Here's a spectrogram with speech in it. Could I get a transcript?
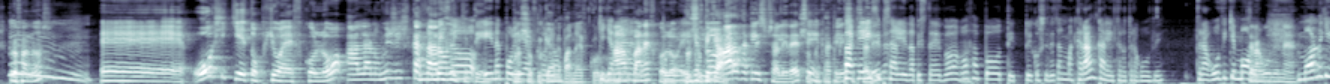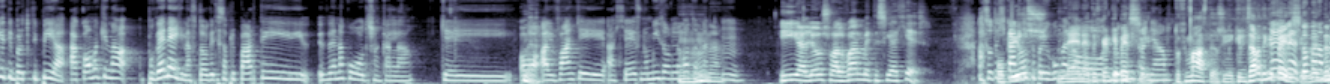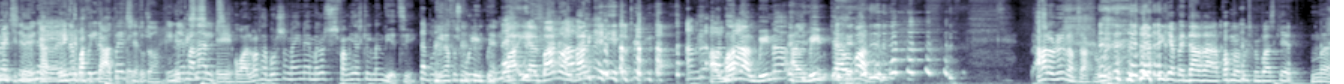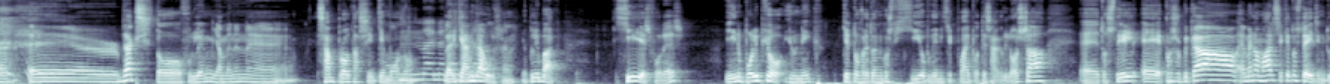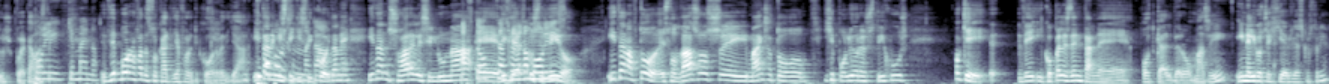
Προφανώς. Ε, όχι και το πιο εύκολο, αλλά νομίζω έχει καθαρό Νομίζω νικητή. είναι πολύ Προσωπικά εύκολο. είναι πανεύκολο. Και για μένα Α, είναι πανεύκολο. πολύ Γι' αυτό, Προσωπικά. άρα θα κλείσει η ψαλίδα, έτσι; Προσωπικά. Θα κλείσει, Θα η κλείσει η ψαλίδα. ψαλίδα, πιστεύω. Εγώ θα πω ότι το 22 ήταν μακράν καλύτερο τραγούδι. Τραγούδι και μόνο. Τραγούδι, ναι. Μόνο και για την πρωτοτυπία. Ακόμα και να. που δεν έγινε αυτό, γιατί στα pre-party δεν ακουγόντουσαν καλά. Και οι... ο Αλβάν και οι Αχές, νομίζω λεγότανε. ναι. Μμ. Ή αλλιώς ο Αλβάν με τις Ιαχές. Αυτό το Ο έχει κάνει και οποίος- στο προηγούμενο. Ναι, ναι, το έχει κάνει και την προηγούμενη πέρσι. Χρονιά. Το θυμάστε. όσοι- Κριτζάρατε και Ναι, πέρσι. ναι, το έκανα δεν, δεν πέρσι, έχετε, είναι- κα- είναι δεν έχετε από- πάθει είναι από κάτι πέρσι φέτος. αυτό. Είναι Επίσης, επανάληψη. ε, ο Αλβάρ θα μπορούσε να είναι μέλος της φαμίλιας Κελμεντή, έτσι. Θα μπορούσε. Είναι αυτός που λείπει. Ναι. Ο, η Αλμπάνο, ο Α, Αλβάν ναι. και η Αλμπίνα. Αν δεν- ο Αλμπάνα, Αλβάν. Αλμπίνα, Αλμπίν και Αλβάν. Άλλο είναι να ψάχνουμε. Για πεντάδα πάμε να παίξουμε μπάσκετ. ναι. Ε, εντάξει, το Φουλέν για μένα είναι σαν πρόταση και μόνο. Ναι, ναι, δηλαδή ναι, και να ναι, μην ναι. τραγουδούσαν. Για playback. Χίλιες φορές. Είναι πολύ πιο unique και το βρετονικό στοιχείο που δεν είχε πάει ποτέ σαν γλώσσα. Ε, το στυλ. Ε, προσωπικά, εμένα μου άρεσε και το staging τους που έκαναν. Πολύ και εμένα. Δεν μπορώ να φανταστώ κάτι διαφορετικό, ρε παιδιά. θα Ήταν μπορούσαν να μυστικιστικό. κάνουν; Ήταν, ήταν Soarele și Luna Αυτό ε, θα σου έλεγα 2022. μόλις. Ήταν αυτό. Ε, Στο δάσος η μάγισσα το είχε πολύ ωραίους στίχους. Οκ. ε, δε- οι κοπέλες δεν ήταν ε, ό,τι καλύτερο μαζί. Είναι λίγο Τσεχία 2023.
